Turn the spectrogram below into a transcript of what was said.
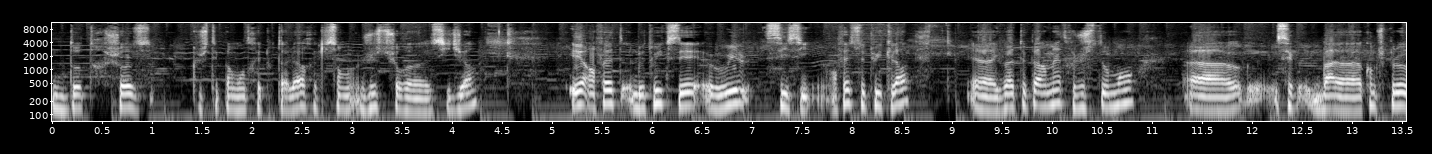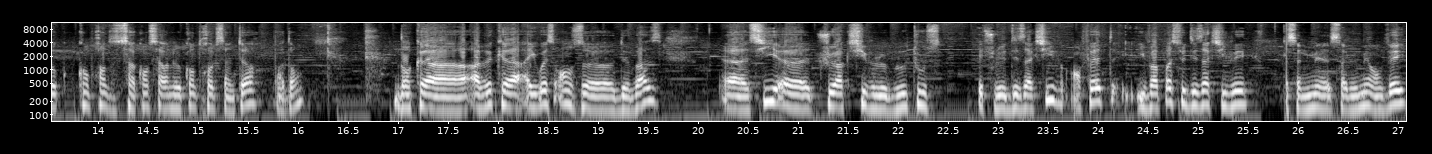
d'autres choses que je t'ai pas montré tout à l'heure, qui sont juste sur Cydia. Et en fait, le tweak c'est Real CC. En fait, ce tweak là, il va te permettre justement, euh, bah, comme tu peux le comprendre, ça concerne le control center, pardon. Donc euh, avec iOS 11 de base, si tu actives le Bluetooth et tu le désactives, en fait, il va pas se désactiver, ça le met, ça le met en veille.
